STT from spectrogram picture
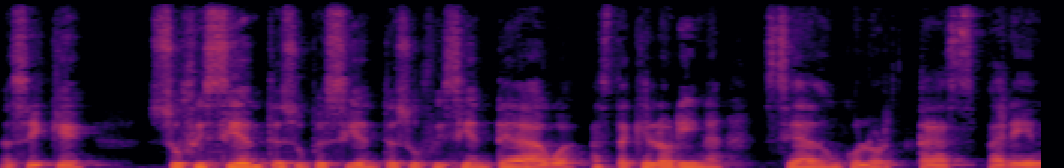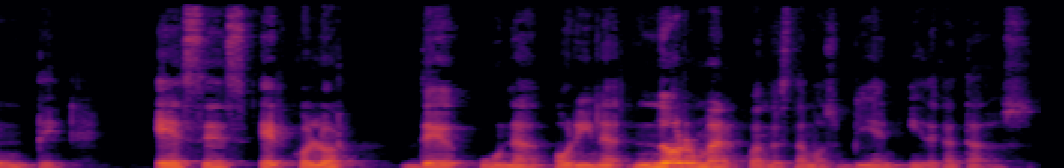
Así que suficiente, suficiente, suficiente agua hasta que la orina sea de un color transparente. Ese es el color de una orina normal cuando estamos bien hidratados.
